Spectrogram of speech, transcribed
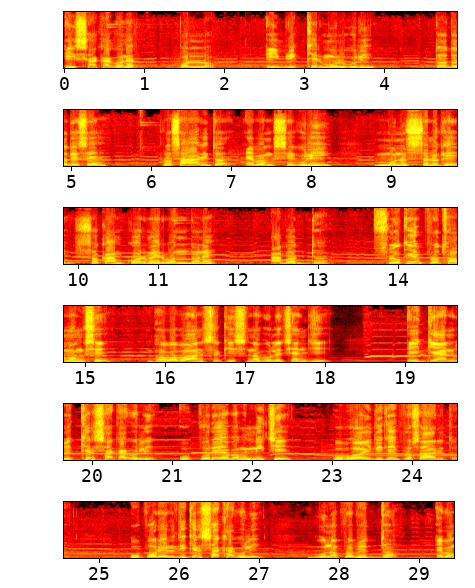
এই শাখাগণের পল্লব। এই বৃক্ষের মূলগুলি তদদেশে প্রসারিত এবং সেগুলি মনুষ্যলোকে সকাম কর্মের বন্ধনে আবদ্ধ। শ্লোকের প্রথম অংশে ভগবান শ্রীকৃষ্ণ বলেছেন যে, এই জ্ঞান বৃক্ষের শাখাগুলি উপরে এবং নিচে উভয় দিকেই প্রসারিত। উপরের দিকের শাখাগুলি গুণপ্রবৃদ্ধ এবং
